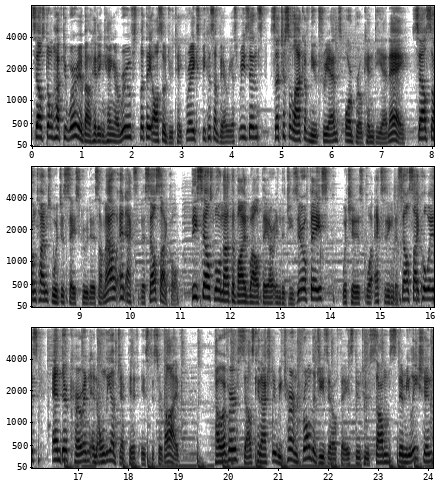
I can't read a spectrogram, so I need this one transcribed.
Cells don't have to worry about hitting hangar roofs, but they also do take breaks because of various reasons, such as a lack of nutrients or broken DNA. Cells sometimes would just say screw this, I'm out, and exit the cell cycle. These cells will not divide while they are in the G0 phase, which is what exiting the cell cycle is, and their current and only objective is to survive. However, cells can actually return from the G0 phase due to some stimulation,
